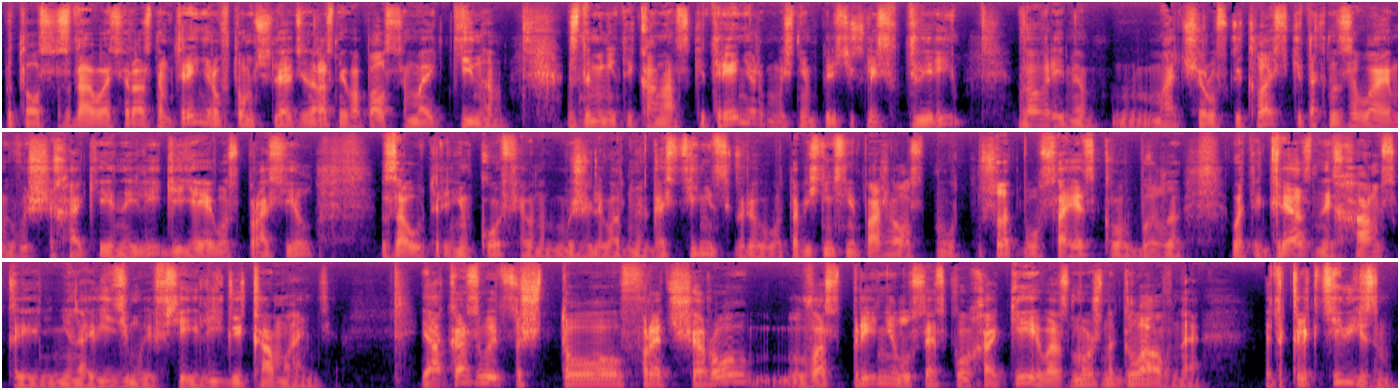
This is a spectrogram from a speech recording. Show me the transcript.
пытался задавать разным тренерам, в том числе один раз мне попался Майк Киннон, знаменитый канадский тренер, мы с ним пересеклись в Твери во время матча русской классики, так называемой высшей хоккейной лиги, я его спросил за утренним кофе, мы жили в одной гостинице, говорю, вот объясните мне, пожалуйста, ну, что такого советского было в этой грязной, хамской, ненавидимой всей лигой команде? И оказывается, что Фред Шеро воспринял у советского хоккея, возможно, главное. Это коллективизм.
